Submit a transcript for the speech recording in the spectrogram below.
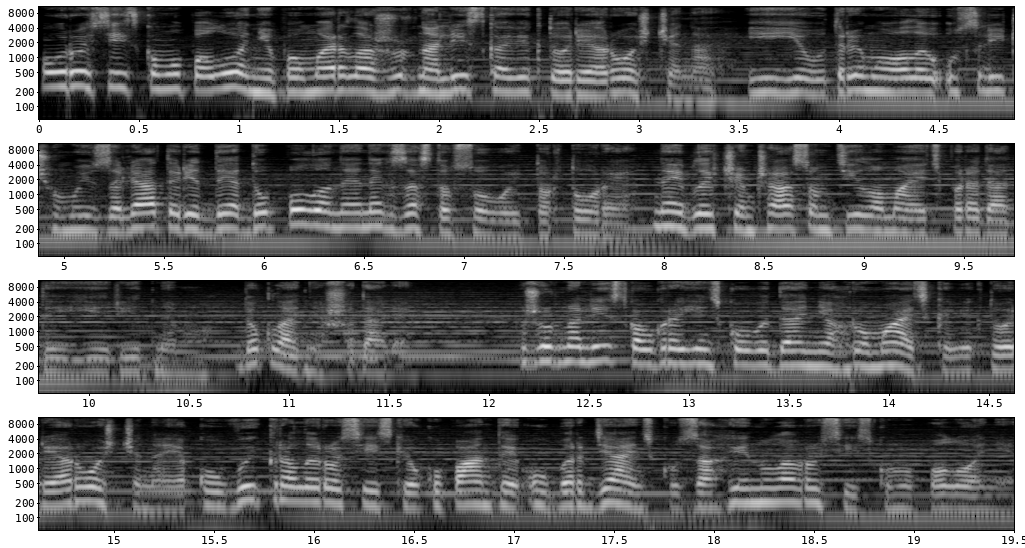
У російському полоні померла журналістка Вікторія Рощина. Її утримували у слідчому ізоляторі, де до полонених застосовують тортури. Найближчим часом тіло мають передати її рідним. Докладніше далі. Журналістка українського видання Громадське Вікторія Рощина, яку викрали російські окупанти у Бердянську, загинула в російському полоні.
